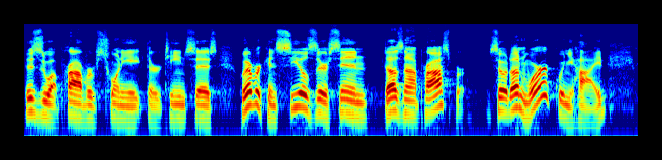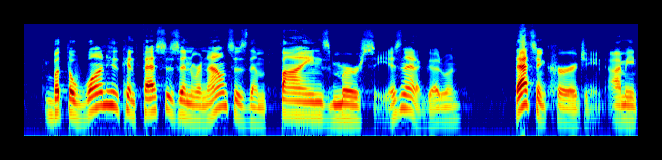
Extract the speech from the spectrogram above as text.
This is what Proverbs twenty eight thirteen says: Whoever conceals their sin does not prosper. So it doesn't work when you hide. But the one who confesses and renounces them finds mercy. Isn't that a good one? That's encouraging. I mean,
